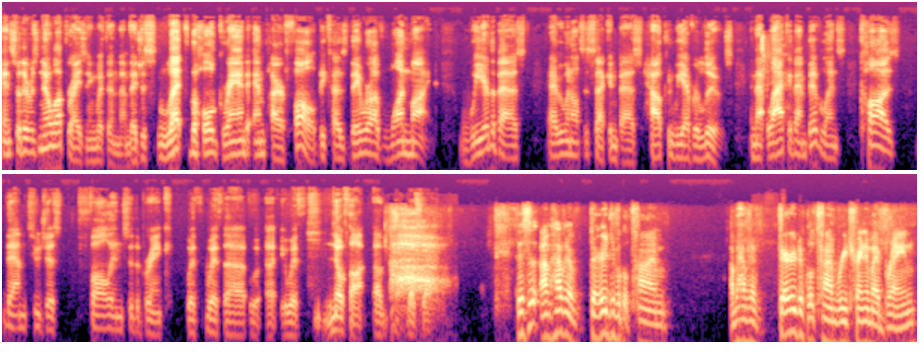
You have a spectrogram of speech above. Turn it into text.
and so there was no uprising within them. They just let the whole grand empire fall because they were of one mind. We are the best. Everyone else is second best. How could we ever lose? And that lack of ambivalence caused them to just fall into the brink with with uh, uh with no thought of whatsoever. This is I'm having a very difficult time. I'm having a very difficult time retraining my brain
